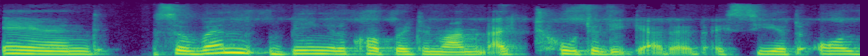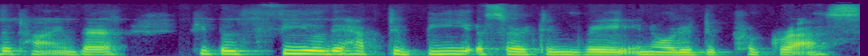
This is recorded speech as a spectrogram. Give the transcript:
And so when being in a corporate environment, I totally get it. I see it all the time where people feel they have to be a certain way in order to progress,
